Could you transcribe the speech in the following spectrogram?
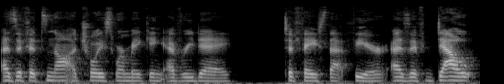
as if it's not a choice we're making every day to face that fear, as if doubt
